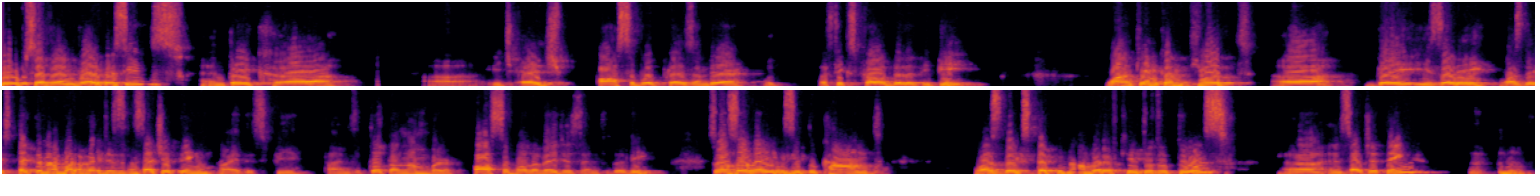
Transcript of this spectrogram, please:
groups of n vertices and take uh, uh, each edge possible present there with a fixed probability p. One can compute uh, very easily what's the expected number of edges in such a thing, right? It's p times the total number possible of edges and to the d. It's also very easy to count what's the expected number of K222s uh, in such a thing.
